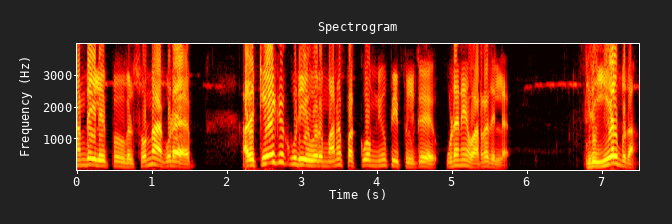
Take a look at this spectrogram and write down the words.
சந்தையில் இருப்பவர்கள் சொன்னால் கூட அது கேட்கக்கூடிய ஒரு மனப்பக்குவம் நியூ பீப்புளுக்கு உடனே வர்றதில்லை. இது இயல்பு தான்.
